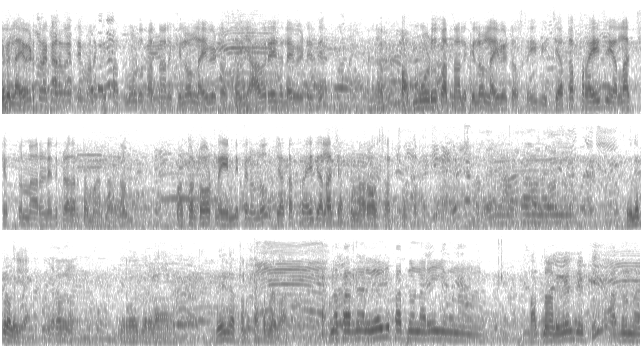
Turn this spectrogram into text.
ఇవి లైవ్ వెయిట్ ప్రకారం అయితే మనకి పదమూడు పద్నాలుగు కిలో లైవ్ వెయిట్ వస్తాయి. యావరేజ్ లైవ్ వెయిట్ అయితే పదమూడు పద్నాలుగు కిలో లైవ్ వెయిట్ వస్తాయి. ఇవి జత ప్రైజ్ ఎలా చెప్తున్నారు అనేది బ్రదర్తో మాట్లాడదాం. మొత్తం టోటల్ ఎన్ని పిల్లలు జత ప్రైజ్ ఎలా చెప్తున్నారో ఒకసారి చూద్దాం. ఎన్ని పిల్లలు అయ్యా ఇరవై. ఇరవై పిల్లలా? ఏం చెప్తాను కట్ట మీద? పద్నాలుగు వేలు ఇవ్వమన్నా పద్నాలుగు వేలు చెప్పి? పద్మూడున్నర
